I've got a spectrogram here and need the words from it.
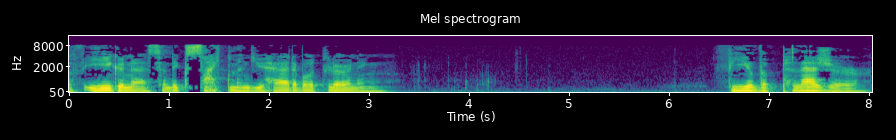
of eagerness and excitement you had about learning. Feel the pleasure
